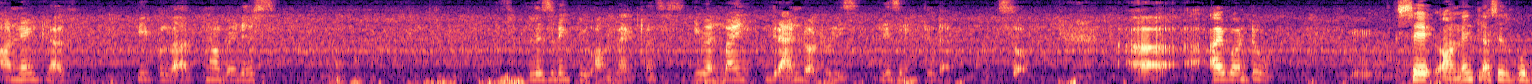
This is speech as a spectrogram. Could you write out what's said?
Online class. People are nowadays listening to online classes. Even my granddaughter is listening to that. So, uh, I want to say online class is good,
